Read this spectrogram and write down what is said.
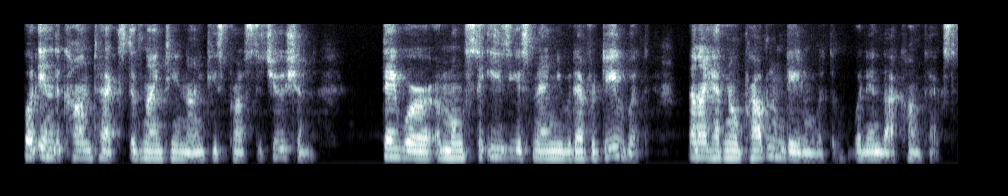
but in the context of 1990s prostitution, they were amongst the easiest men you would ever deal with and I had no problem dealing with them within that context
